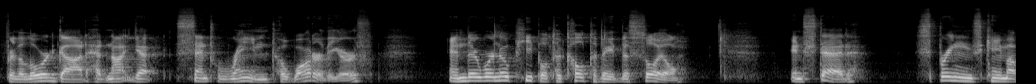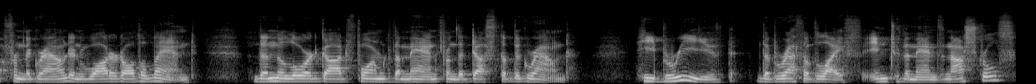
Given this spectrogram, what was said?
for the Lord God had not yet sent rain to water the earth, and there were no people to cultivate the soil. Instead, springs came up from the ground and watered all the land. Then the Lord God formed the man from the dust of the ground. He breathed the breath of life into the man's nostrils,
